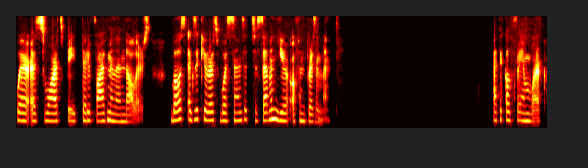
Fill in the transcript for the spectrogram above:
whereas Swartz paid $35 million. Both executors were sentenced to seven years of imprisonment. Ethical framework.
